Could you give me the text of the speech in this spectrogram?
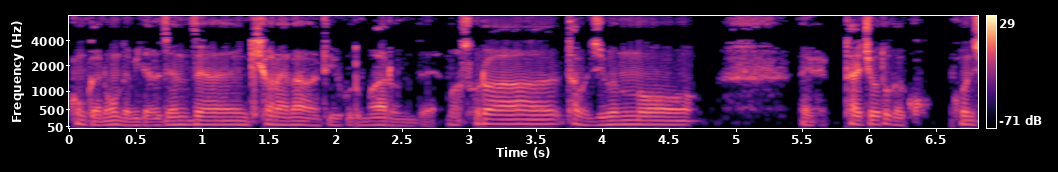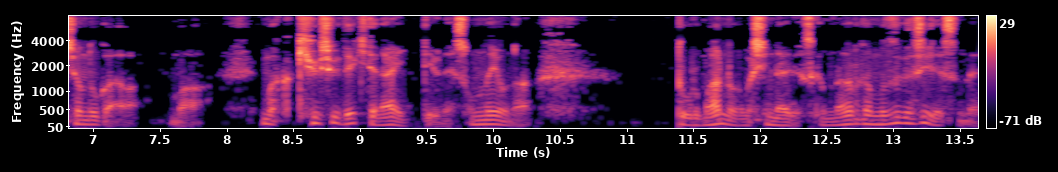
今回飲んでみたら全然効かないなっていうこともあるんで、まあそれは多分自分のね、体調とかコンディションとか、まあ、うまく吸収できてないっていうね、そんなようなところもあるのかもしれないですけど、なかなか難しいですね。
